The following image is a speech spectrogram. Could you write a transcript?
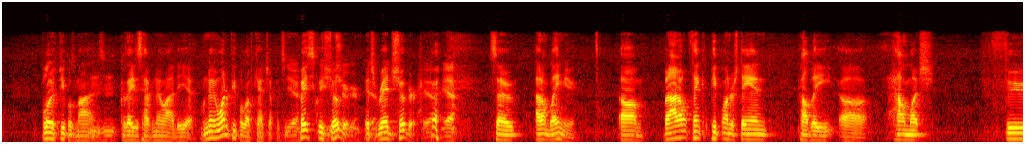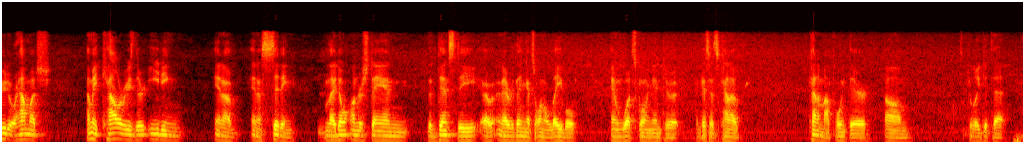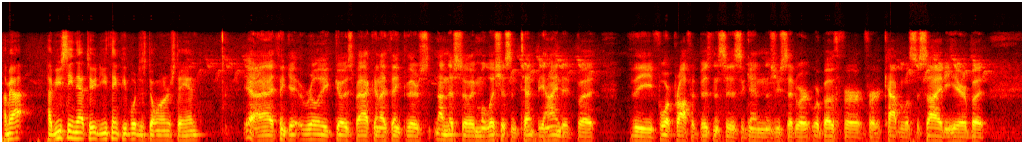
blows people's minds because mm-hmm. they just have no idea. Well, no wonder people love ketchup. It's yeah. basically sugar. sugar. It's yeah. red sugar. Yeah. yeah. so I don't blame you. Um, but I don't think people understand probably uh, how much food or how much how many calories they're eating in a in a sitting. Mm-hmm. They don't understand the density and everything that's on a label and what's going into it. I guess that's kind of kind of my point there. Um, to really get that. I mean, I, have you seen that too? Do you think people just don't understand? Yeah, I think it really goes back, and I think there's not necessarily malicious intent behind it, but the for-profit businesses, again, as you said, we're, we're both for, for capitalist society here, but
